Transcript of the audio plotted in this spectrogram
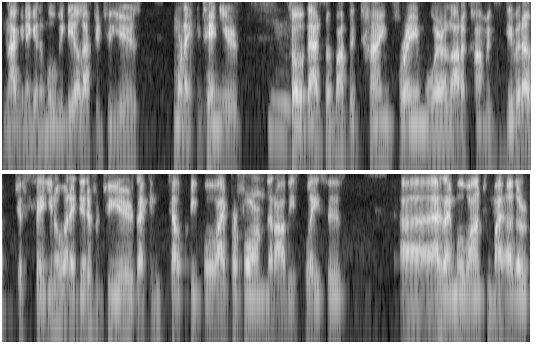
not to get a movie deal after two years, more like ten years. Hmm. So that's about the time frame where a lot of comics give it up. Just say, you know what, I did it for two years. I can tell people I performed at all these places. Uh, as I move on to my other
